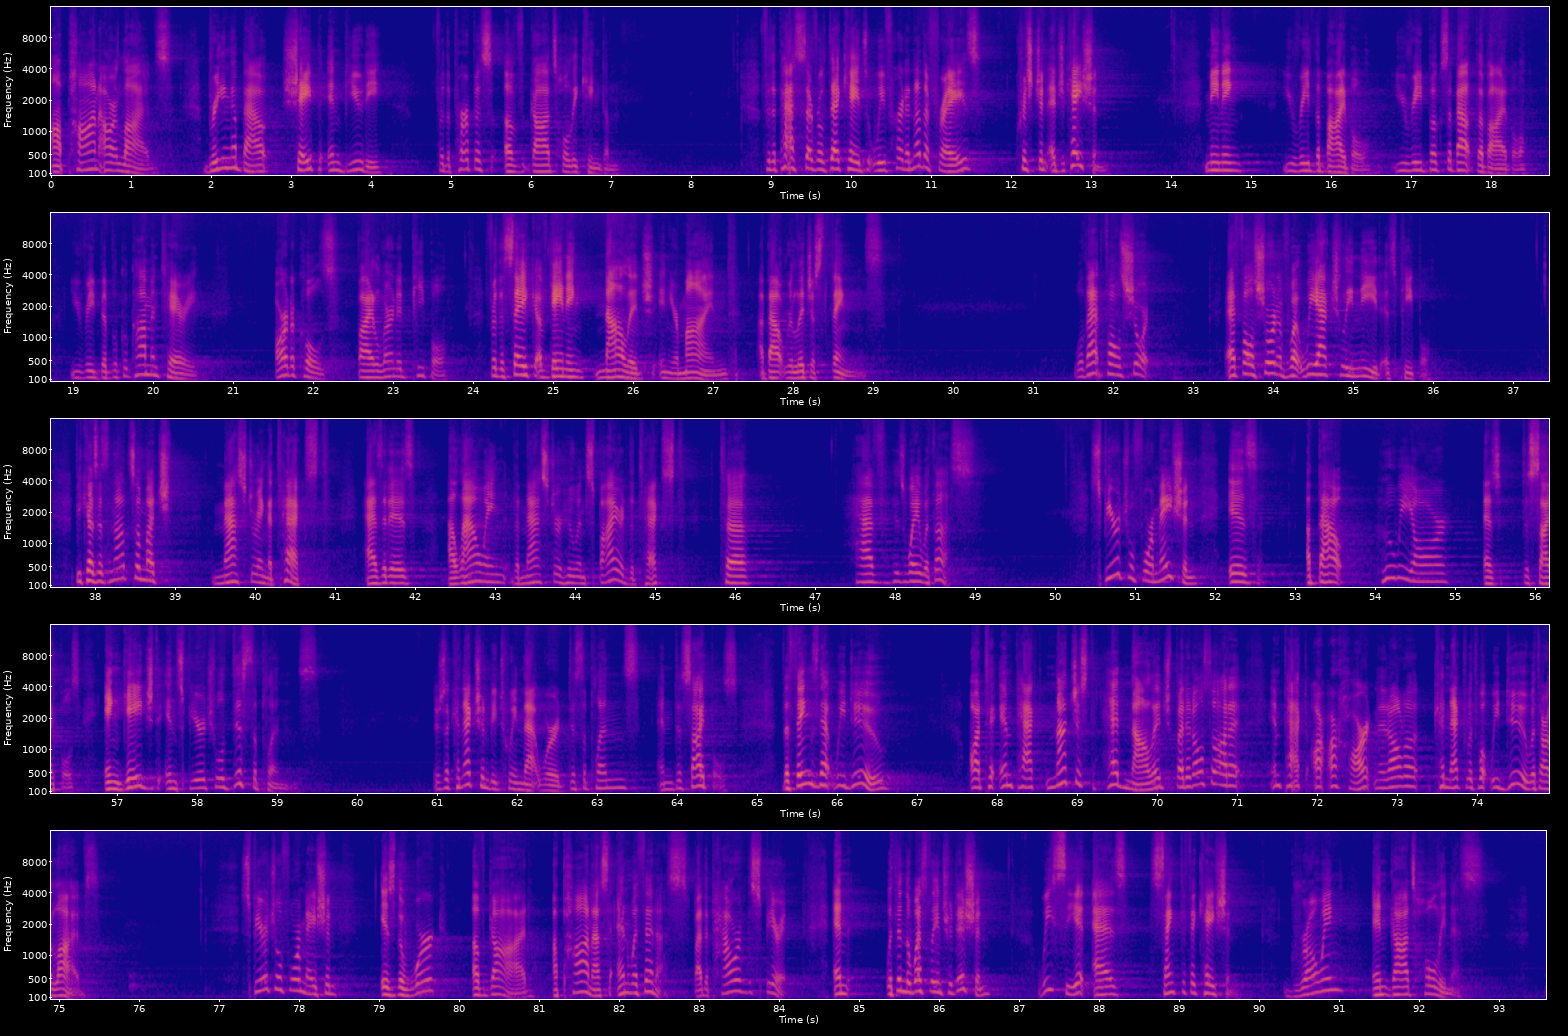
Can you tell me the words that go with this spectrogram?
upon our lives, bringing about shape and beauty for the purpose of God's holy kingdom. For the past several decades, we've heard another phrase Christian education, meaning you read the Bible, you read books about the Bible, you read biblical commentary, articles by learned people for the sake of gaining knowledge in your mind about religious things. Well, that falls short. That falls short of what we actually need as people. Because it's not so much mastering a text as it is allowing the master who inspired the text to have his way with us. Spiritual formation is about who we are as disciples, engaged in spiritual disciplines. There's a connection between that word, disciplines, and disciples. The things that we do ought to impact not just head knowledge, but it also ought to impact our, our heart and it ought to connect with what we do with our lives. Spiritual formation is the work of God upon us and within us by the power of the Spirit. And within the Wesleyan tradition, we see it as sanctification, growing in God's holiness,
